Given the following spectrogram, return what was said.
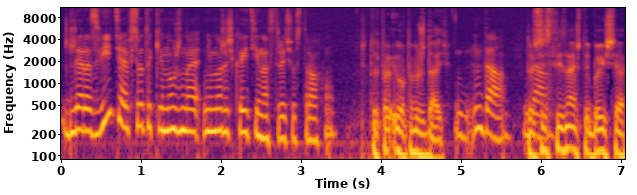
для развития все-таки нужно немножечко идти навстречу страху. То есть его побеждать. Да. То есть, если ты знаешь, что ты боишься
